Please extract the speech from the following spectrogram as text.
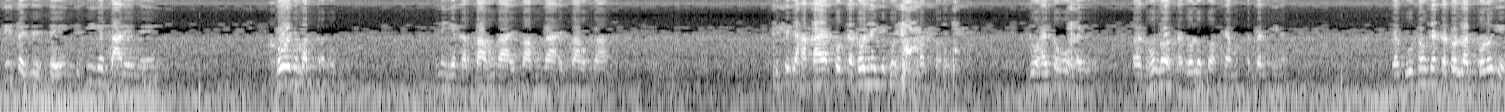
इसी तरीके से किसी के कार्य में खोज मत करो। ये करता होगा, ऐसा होगा ऐसा होगा। किसी के हकायक को टटोलने की कोशिश मत करो। जो है तो वो है। और ढूंढो टटोलो तो अपने चलती है। जब दूसरों के टटोला छोड़ोगे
